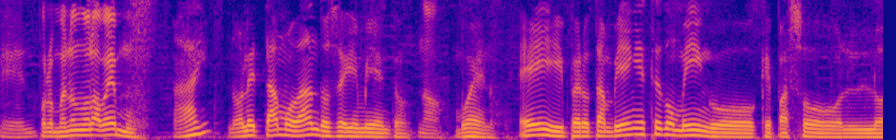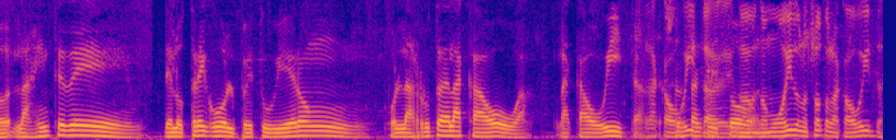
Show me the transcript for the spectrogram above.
eh, por lo menos no la vemos. Ay, no le estamos dando seguimiento. No. Bueno, ey, pero también este domingo que pasó, lo- la gente de, de los tres golpes tuvieron por la ruta de la caoba, la caobita. La caobita, eh, Cristóbal. no, no hemos oído nosotros la caobita.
